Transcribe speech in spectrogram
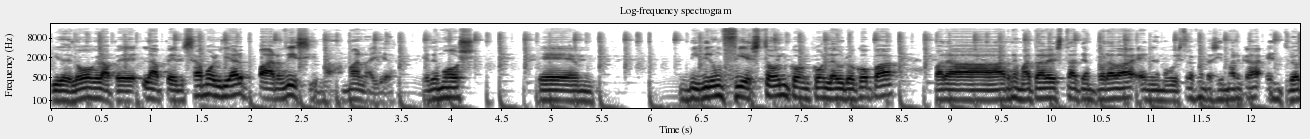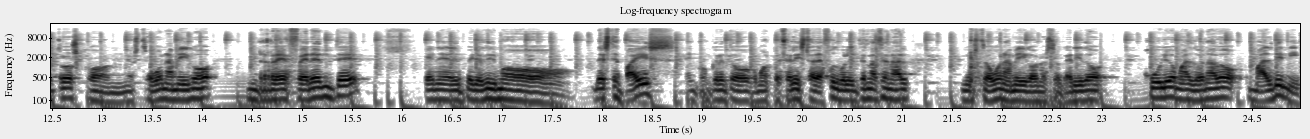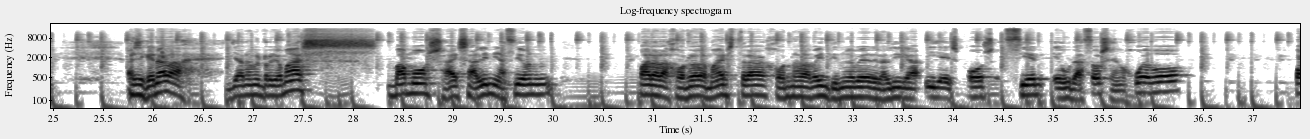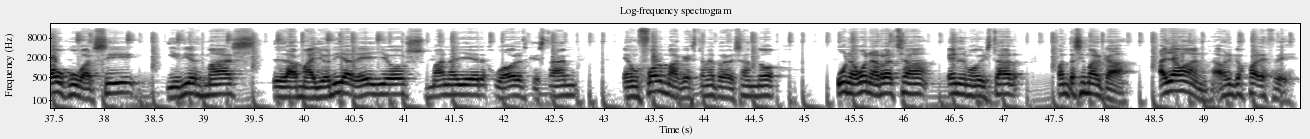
y desde luego que la, pensamos liar pardísima, manager. Queremos eh, vivir un fiestón con, con la Eurocopa para rematar esta temporada en el Movistar Fantasy Marca, entre otros con nuestro buen amigo referente en el periodismo de este país, en concreto como especialista de fútbol internacional, nuestro buen amigo, nuestro querido Julio Maldonado Maldini. Así que nada, ya no me enrollo más vamos a esa alineación para la jornada maestra, jornada 29 de la Liga EA Sports, 100 eurazos en juego. Pau Cubarsí y 10 más, la mayoría de ellos, manager, jugadores que están en forma, que están atravesando una buena racha en el Movistar Fantasy Marca. Allá van, a ver qué os parece.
